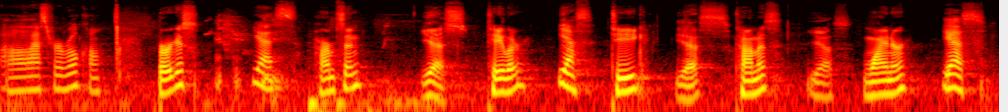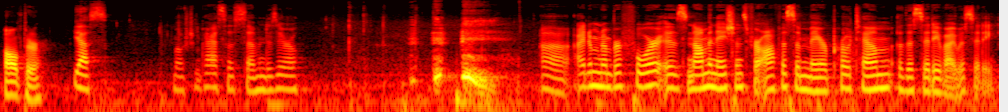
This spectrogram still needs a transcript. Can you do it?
I'll ask for a roll call. Bergus, Yes. Harmsen, Yes. Taylor, Yes. Teague, Yes. Thomas, Yes. Weiner, Yes. Alter. Yes. Motion passes seven to zero. Uh, Item number four is nominations for office of mayor pro tem of the city of Iowa City.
